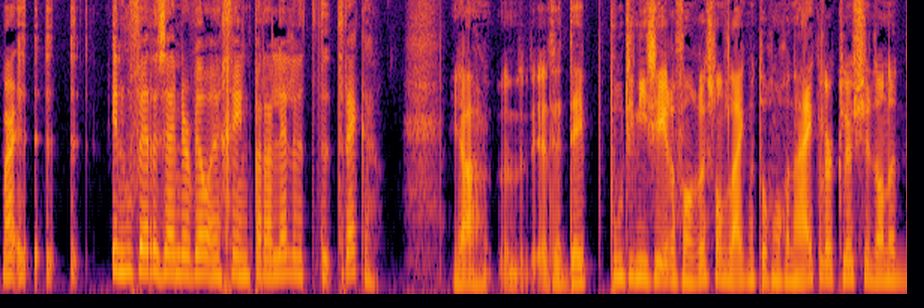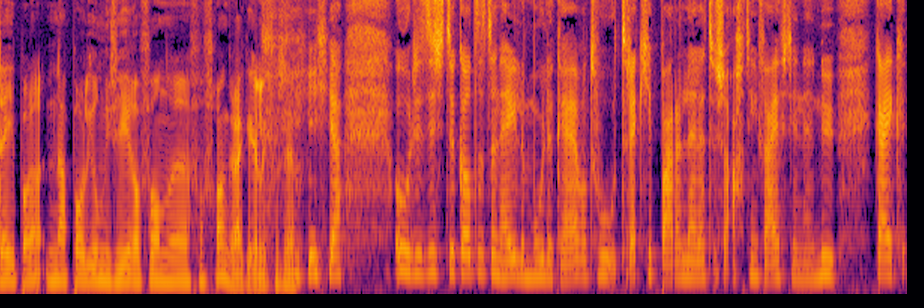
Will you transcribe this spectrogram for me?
Maar in hoeverre zijn er wel en geen parallellen te trekken? Ja, het deputiniseren van Rusland lijkt me toch nog een heikeler klusje dan het Napoleoniseren van, uh, van Frankrijk, eerlijk gezegd. ja, oeh, dit is natuurlijk altijd een hele moeilijke, hè? want hoe trek je parallellen tussen 1815 en nu? Kijk,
